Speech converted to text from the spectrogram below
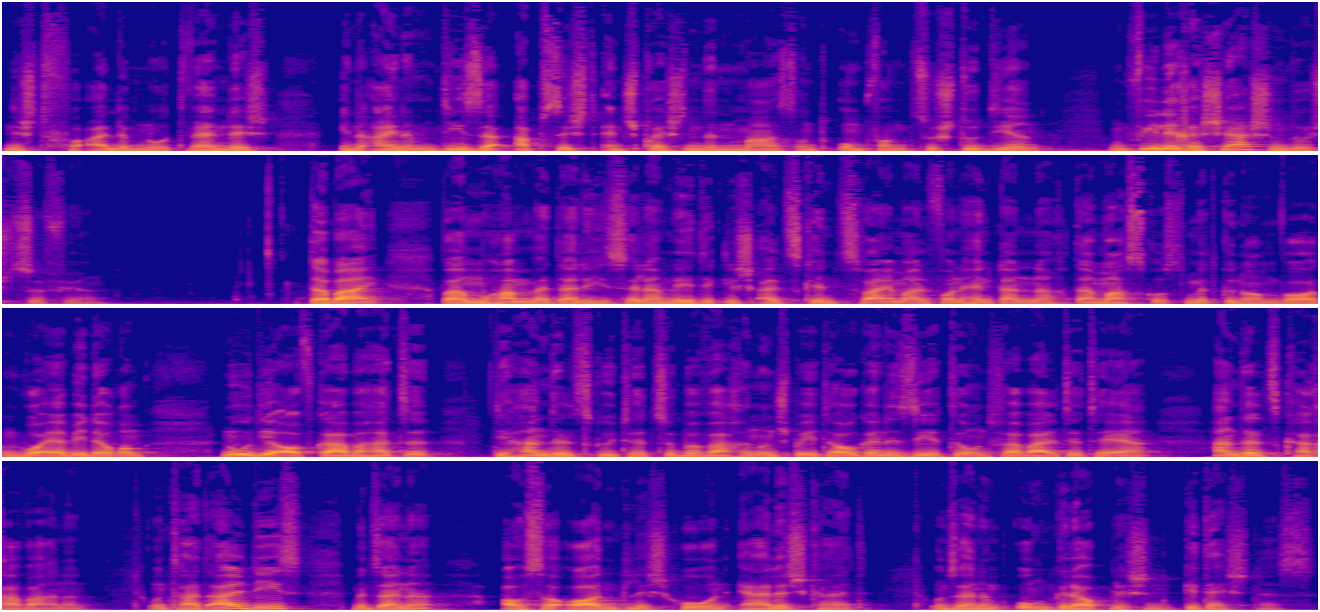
nicht vor allem notwendig, in einem dieser Absicht entsprechenden Maß und Umfang zu studieren und viele Recherchen durchzuführen. Dabei war Muhammad a.s. lediglich als Kind zweimal von Händlern nach Damaskus mitgenommen worden, wo er wiederum nur die Aufgabe hatte, die Handelsgüter zu bewachen und später organisierte und verwaltete er Handelskarawanen und tat all dies mit seiner außerordentlich hohen Ehrlichkeit und seinem unglaublichen Gedächtnis.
